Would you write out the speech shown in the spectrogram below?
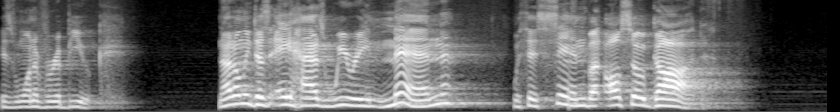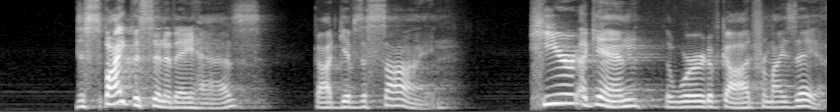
is one of rebuke. Not only does Ahaz weary men with his sin, but also God. Despite the sin of Ahaz, God gives a sign. Hear again the word of God from Isaiah.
